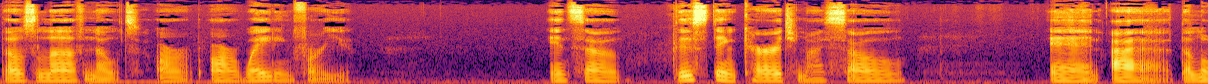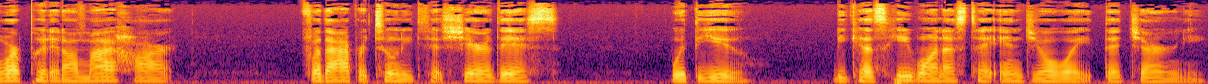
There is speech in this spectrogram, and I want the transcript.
Those love notes are, are waiting for you. And so this encouraged my soul. And I, the Lord put it on my heart for the opportunity to share this with you because He wants us to enjoy the journey.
